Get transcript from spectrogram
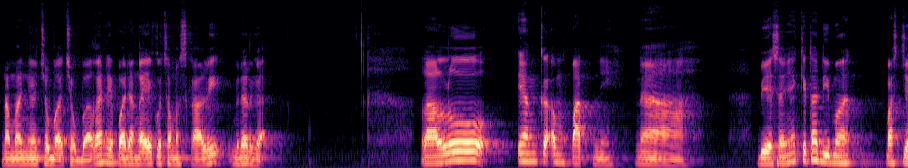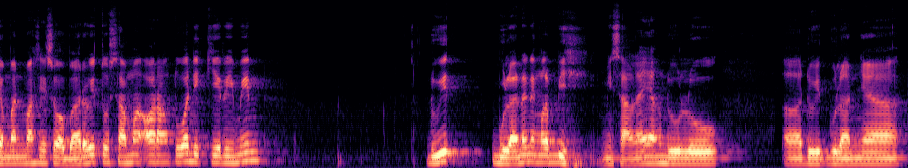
Namanya coba-coba kan daripada nggak ikut sama sekali. Bener nggak? Lalu yang keempat nih nah biasanya kita di pas zaman mahasiswa baru itu sama orang tua dikirimin duit bulanan yang lebih misalnya yang dulu uh, duit bulannya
